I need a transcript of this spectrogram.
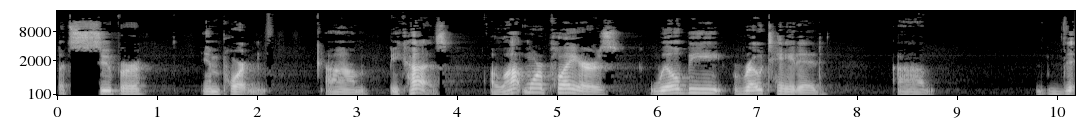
but super important um, because a lot more players will be rotated um, the,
